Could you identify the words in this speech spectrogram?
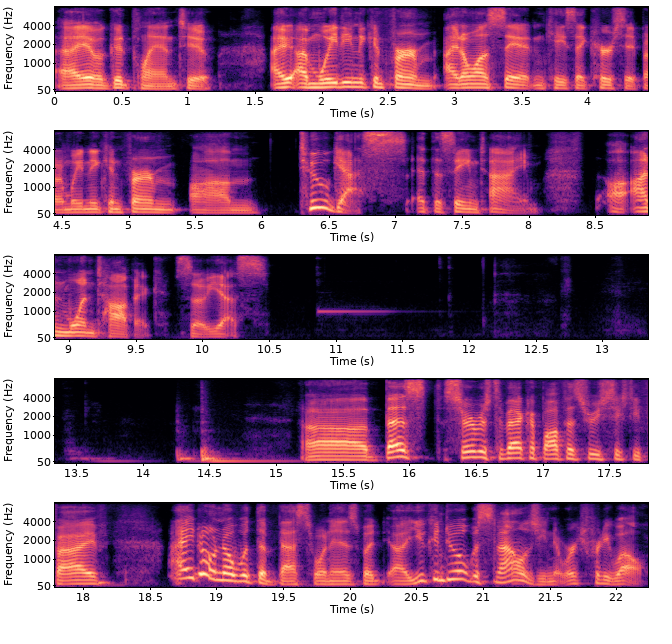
I have a good plan too. I, am waiting to confirm. I don't want to say it in case I curse it, but I'm waiting to confirm um, two guests at the same time uh, on one topic. So yes. Uh, best service to backup Office 365. I don't know what the best one is, but uh, you can do it with Synology and it works pretty well.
